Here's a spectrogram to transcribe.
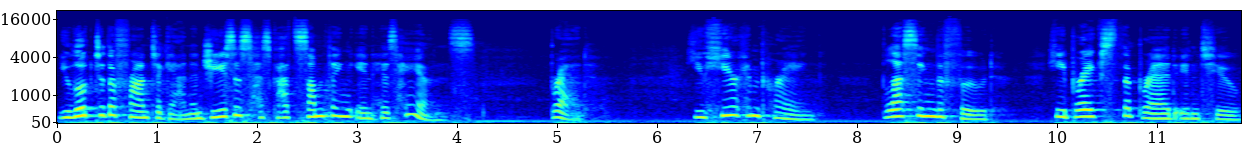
You look to the front again, and Jesus has got something in his hands bread. You hear him praying, blessing the food. He breaks the bread in two.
